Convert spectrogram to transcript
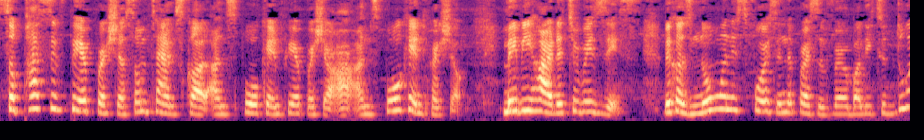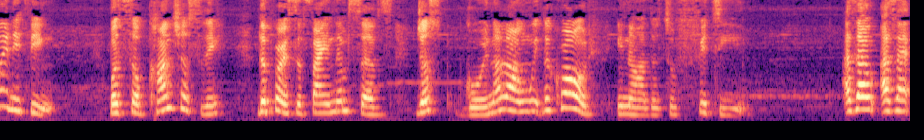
So passive peer pressure, sometimes called unspoken peer pressure or unspoken pressure, may be harder to resist because no one is forcing the person verbally to do anything. But subconsciously, the person find themselves just going along with the crowd in order to fit in as I as I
